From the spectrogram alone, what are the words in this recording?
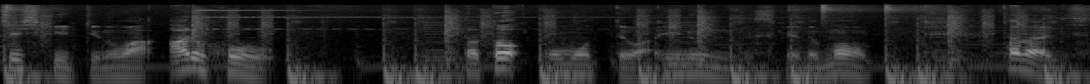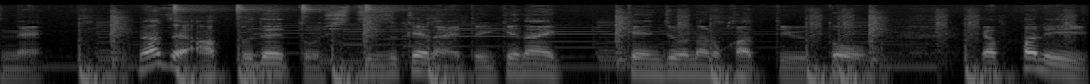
知識っていうのはある方だと思ってはいるんですけどもただですねなぜアップデートし続けないといけない現状なのかっていうとやっぱり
